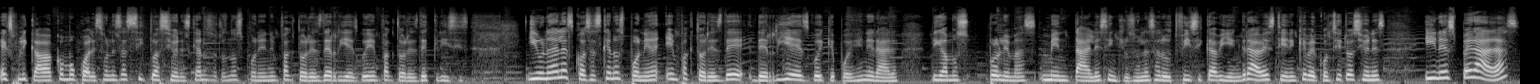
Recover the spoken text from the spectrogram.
explicaba como cuáles son esas situaciones que a nosotros nos ponen en factores de riesgo y en factores de crisis. Y una de las cosas que nos pone en factores de, de, riesgo y que puede generar, digamos, problemas mentales, incluso en la salud física bien graves, tienen que ver con situaciones inesperadas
